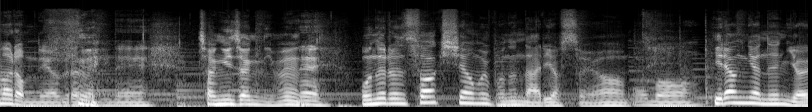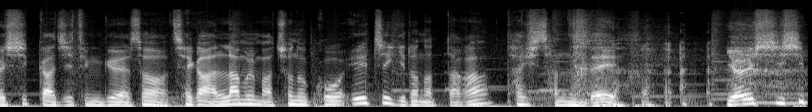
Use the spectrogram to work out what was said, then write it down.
말 없네요. 그러면 네. 정희정님은 네. 오늘은 수학 시험을 보는 날이었어요. 어머. 1학년은 10시까지 등교해서 제가 알람을 맞춰놓고 일찍 일어났다가 다시 잤는데 10시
